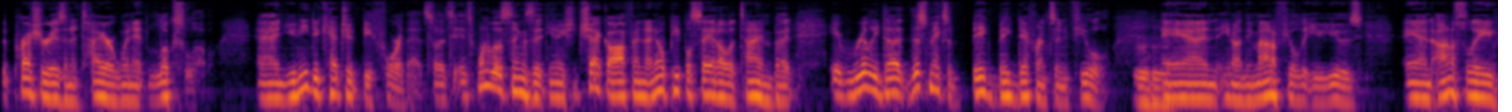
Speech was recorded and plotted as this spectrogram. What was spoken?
the pressure is in a tire when it looks low. And you need to catch it before that. So it's, it's one of those things that, you know, you should check often. I know people say it all the time, but it really does, this makes a big, big difference in fuel and, you know, the amount of fuel that you use. And honestly,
